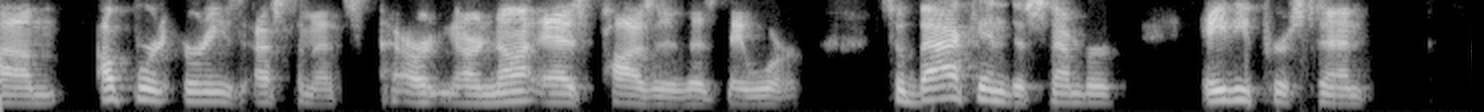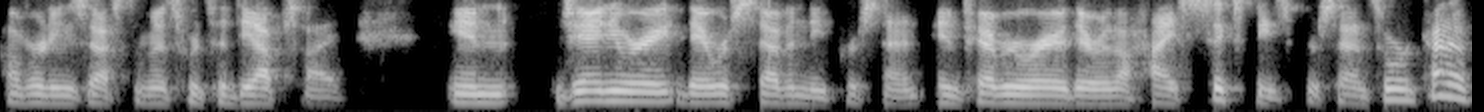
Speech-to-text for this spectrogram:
um, upward earnings estimates are, are not as positive as they were. So back in December, 80% of earnings estimates were to the upside. In January, they were 70%. In February, they were in the high 60s%. percent. So we're kind of,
